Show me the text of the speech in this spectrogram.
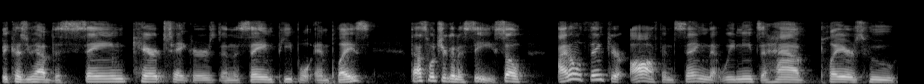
because you have the same caretakers and the same people in place. That's what you're going to see. So I don't think you're off in saying that we need to have players who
